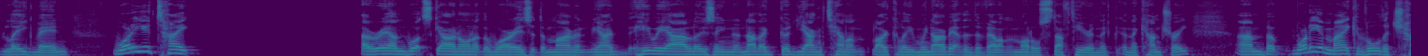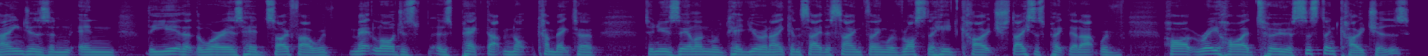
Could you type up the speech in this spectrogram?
league man. What do you take around what's going on at the Warriors at the moment. You know, here we are losing another good young talent locally, and we know about the development model stuff here in the in the country. Um, but what do you make of all the changes and in, in, the year that the Warriors had so far? With Matt Lodge has, has packed up and not come back to. To New Zealand, we've had Euan Aitken say the same thing. We've lost the head coach. Stacey's picked that up. We've hired, rehired two assistant coaches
